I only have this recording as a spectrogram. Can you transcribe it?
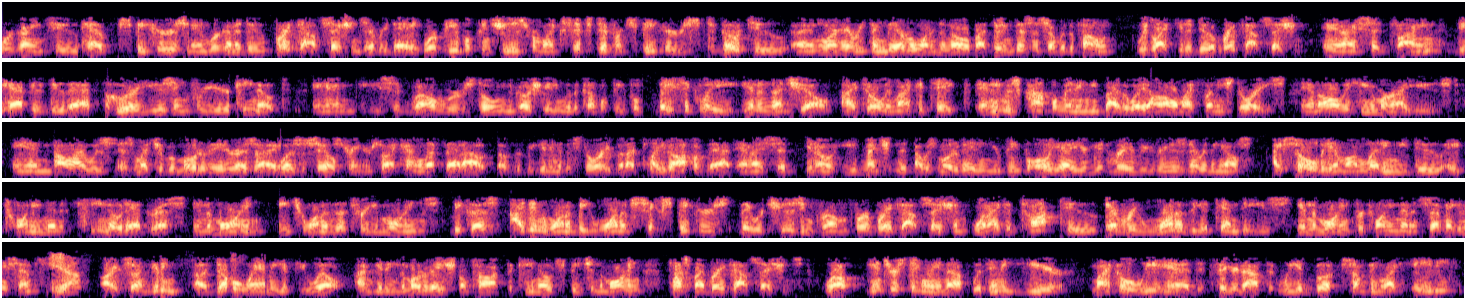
We're going to have speakers, and we're going to do breakout sessions every day where people can choose from like six different speakers to go to and learn everything they ever wanted to know about doing business over the phone. We'd like you to do a breakout session. And I said, fine, be happy to do that. Who are you using for your keynote? And he said, well, we're still negotiating with a couple people. Basically, in a nutshell, I told him I could take, and he was complimenting me, by the way, on all my funny stories and all the humor I used and how I was as much of a motivator as I was a sales trainer. So I kind of left that out of the beginning of the story. But I played off of that and I said, you know, you'd mentioned that I was motivating your people. Oh, yeah, you're getting rave reviews and everything else. I sold him on letting me do a 20 minute keynote address in the morning, each one of the three mornings, because I didn't want to be one of six speakers they were choosing from for a breakout session when I could talk to every one of the attendees in the morning for 20 minutes. Does that make any sense? Yeah. All right, so I'm getting a double whammy, if you will. I'm getting the motivational talk, the keynote speech in the morning, plus my breakout sessions. Well, interestingly enough, within a year, Michael, we had figured out that we had booked something like 86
